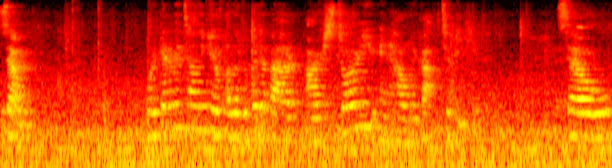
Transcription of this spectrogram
So, we're going to be telling you a little bit about our story and how we got to be here. So,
